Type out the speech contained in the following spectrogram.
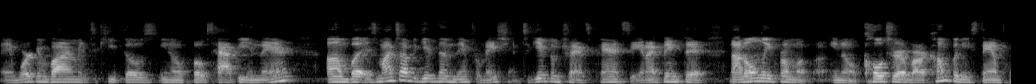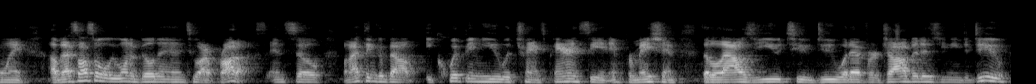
and work environment to keep those, you know, folks happy in there. Um, but it's my job to give them the information, to give them transparency. And I think that not only from a you know culture of our company standpoint, uh, but that's also what we want to build into our products. And so when I think about equipping you with transparency and information that allows you to do whatever job it is you need to do,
